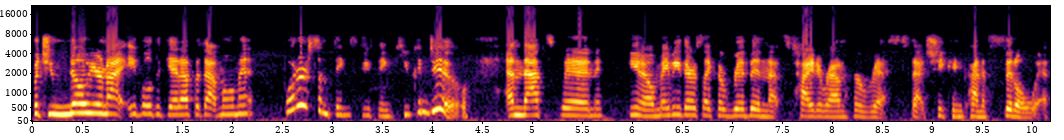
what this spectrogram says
but you know you're not able to get up at that moment, what are some things do you think you can do? And that's when, you know, maybe there's like a ribbon that's tied around her wrist that she can kind of fiddle with.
